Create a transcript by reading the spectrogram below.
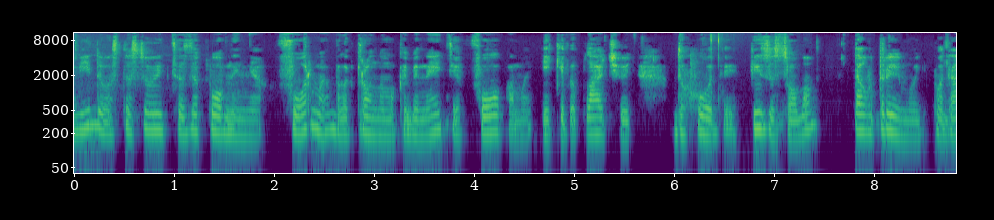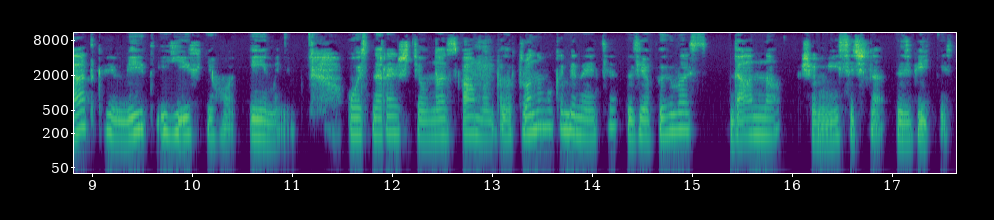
відео стосується заповнення форми в електронному кабінеті ФОПами, які виплачують доходи фізособам та отримують податки від їхнього імені. Ось нарешті у нас з вами в електронному кабінеті з'явилась дана щомісячна звітність.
